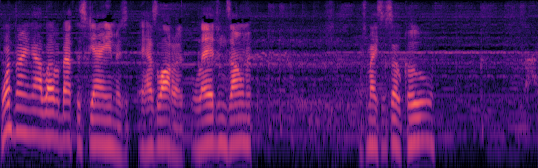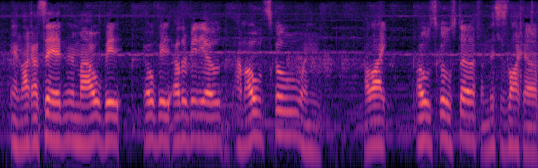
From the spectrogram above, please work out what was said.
One thing I love about this game is it has a lot of legends on it, which makes it so cool. And like I said in my old video, old video, other video, I'm old school and I like old school stuff, and this is like a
